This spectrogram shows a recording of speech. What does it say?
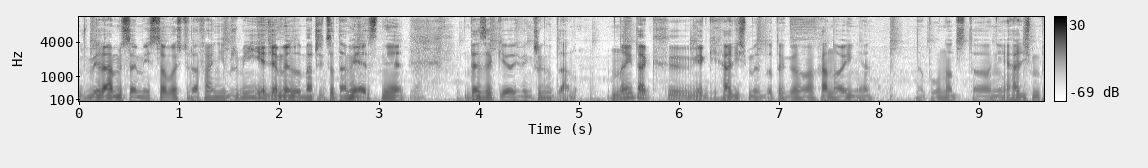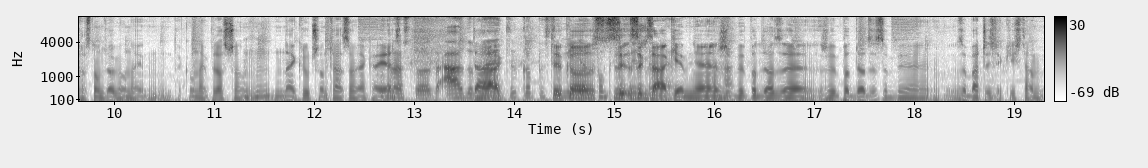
wybieramy sobie miejscowość, która fajnie brzmi i jedziemy zobaczyć, co tam jest, nie? No. Bez jakiegoś większego planu. No i tak, y, jak jechaliśmy do tego Hanoi, nie? Na północ, to nie jechaliśmy prostą drogą, naj, taką najprostszą, mhm. najkrótszą trasą, jaka jest. Prosto, od A do tak, B, tylko po Tylko z, zygzakiem, nie? Żeby po, drodze, żeby po drodze sobie zobaczyć jakieś tam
